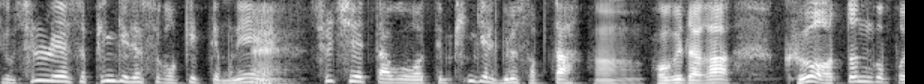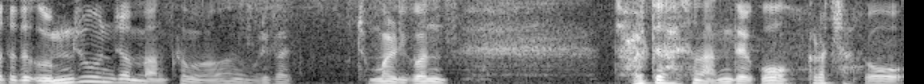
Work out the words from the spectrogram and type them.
지금 술로 해서 핑계를 댈 수가 없기 때문에 네. 술 취했다고 어떤 핑계를 밀을 수 없다. 어, 거기다가 그 어떤 것보다도 음주운전만큼은 우리가 정말 이건 절대 해서는 안 되고 그렇죠. 또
